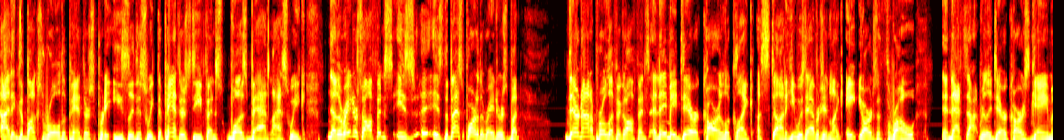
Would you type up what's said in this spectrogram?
I think the Bucks roll the Panthers pretty easily this week. The Panthers defense was bad last week. Now the Raiders offense is is the best part of the Raiders, but they're not a prolific offense, and they made Derek Carr look like a stud. He was averaging like eight yards a throw, and that's not really Derek Carr's game.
